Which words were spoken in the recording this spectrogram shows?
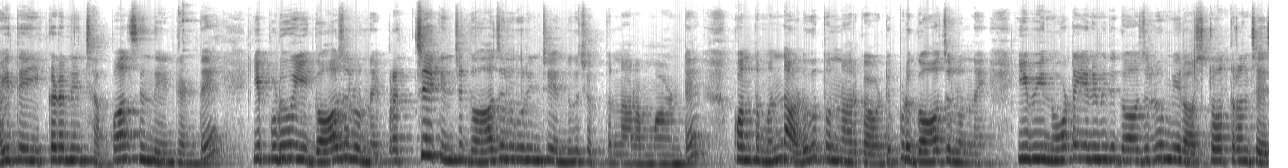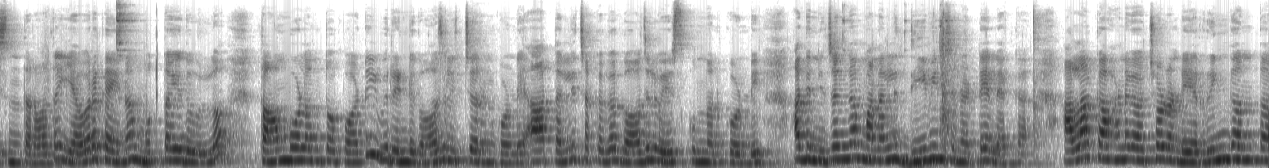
అయితే ఇక్కడ నేను చెప్పాల్సింది ఏంటంటే ఇప్పుడు ఈ గాజులు ఉన్నాయి ప్రత్యేకించి గాజుల గురించి ఎందుకు చెప్తున్నారమ్మా అంటే కొంతమంది అడుగుతున్నారు కాబట్టి ఇప్పుడు గాజులు ఉన్నాయి ఇవి నూట ఎనిమిది గాజులు మీరు అష్టోత్తరం చేసిన తర్వాత ఎవరికైనా ముత్తైదువుల్లో తాంబూలంతో పాటు ఇవి రెండు గాజులు ఇచ్చారనుకోండి. ఆ తల్లి చక్కగా గాజులు వేసుకుందనుకోండి. అది నిజంగా మనల్ని దీవించినట్టే లెక్క. అలా కాకుండా చూడండి రింగ్ అంతా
